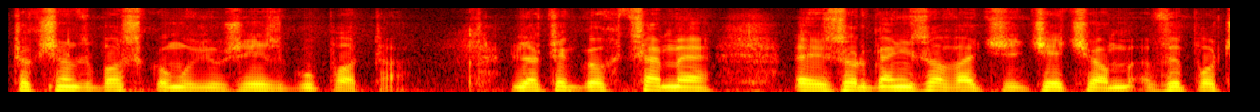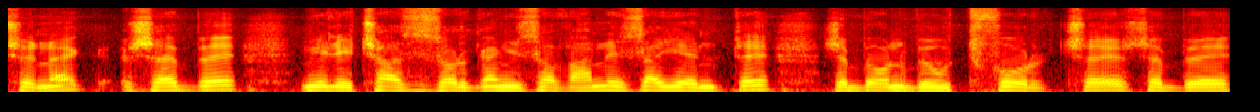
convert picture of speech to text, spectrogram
to ksiądz Bosko mówił, że jest głupota. Dlatego chcemy e, zorganizować dzieciom wypoczynek, żeby mieli czas zorganizowany, zajęty, żeby on był twórczy, żeby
